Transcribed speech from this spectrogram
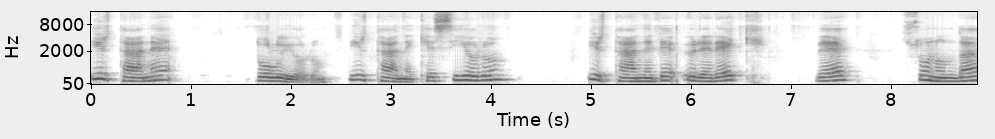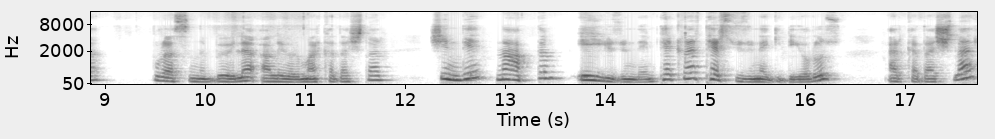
Bir tane doluyorum. Bir tane kesiyorum. Bir tane de örerek ve sonunda burasını böyle alıyorum arkadaşlar. Şimdi ne yaptım? İyi yüzündeyim. Tekrar ters yüzüne gidiyoruz arkadaşlar.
